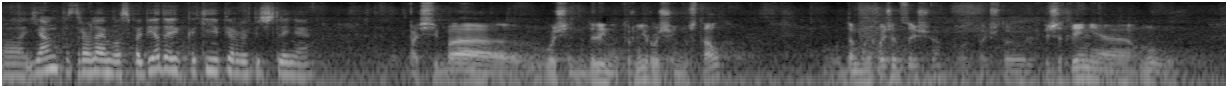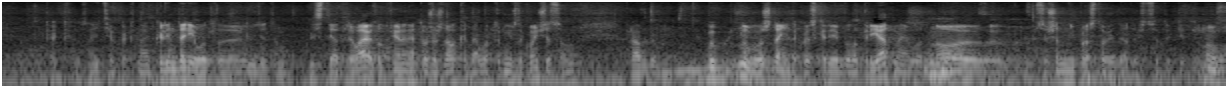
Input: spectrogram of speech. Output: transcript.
А, Ян, поздравляем вас с победой. Какие первые впечатления? Спасибо. Очень длинный турнир, очень устал. Вот, домой хочется еще. Вот, так что впечатления, ну, как, знаете, как на календаре вот э, люди там листы отрывают. Вот примерно я тоже ждал, когда вот турнир закончится. Ну, правда, ну, ожидание такое скорее было приятное, вот, но э, совершенно непростое, да, то есть все-таки, ну,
